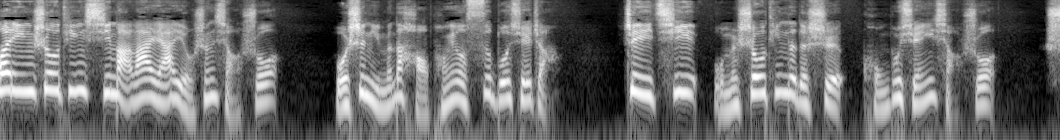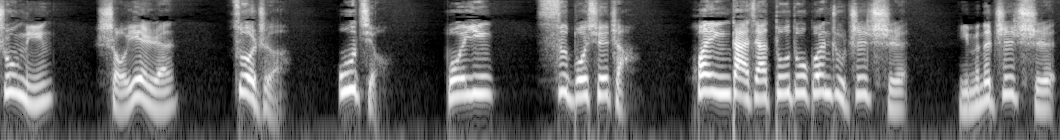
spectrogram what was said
欢迎收听喜马拉雅有声小说，我是你们的好朋友思博学长。这一期我们收听的的是恐怖悬疑小说，书名《守夜人》，作者乌九，播音思博学长。欢迎大家多多关注支持，你们的支持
